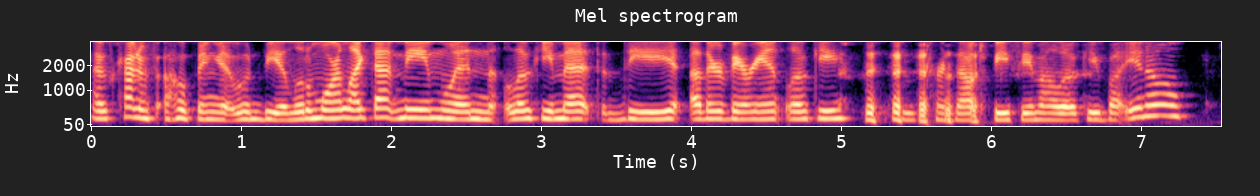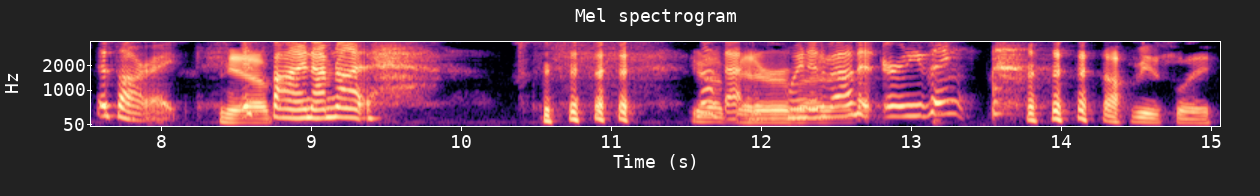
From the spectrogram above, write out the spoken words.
I was kind of hoping it would be a little more like that meme when Loki met the other variant Loki, who turns out to be female Loki. But you know, it's all right. Yeah. It's fine. I'm not You're not that disappointed about it. or anything. Obviously.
